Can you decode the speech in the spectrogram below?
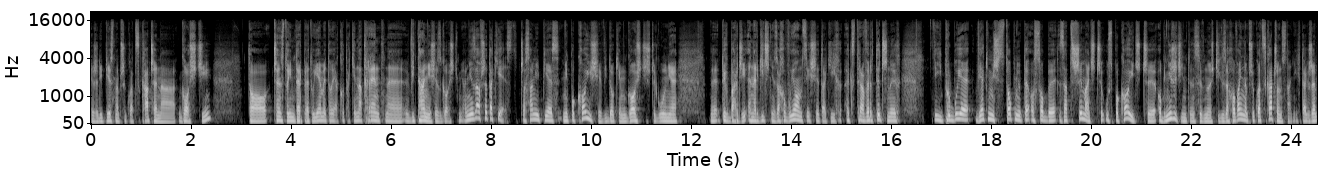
Jeżeli pies na przykład skacze na gości, to często interpretujemy to jako takie natrętne witanie się z gośćmi, a nie zawsze tak jest. Czasami pies niepokoi się widokiem gości, szczególnie e, tych bardziej energicznie zachowujących się, takich ekstrawertycznych, i próbuje w jakimś stopniu te osoby zatrzymać, czy uspokoić, czy obniżyć intensywność ich zachowań, na przykład skacząc na nich. Także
